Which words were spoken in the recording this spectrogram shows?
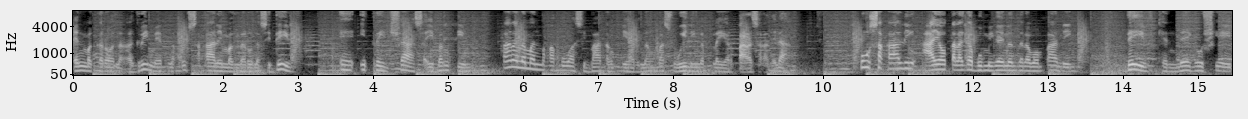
and magkaroon ng agreement na kung sakaling maglaro na si Dave, eh i-trade siya sa ibang team para naman makakuha si Batang Pierre ng mas willing na player para sa kanila. Kung sakaling ayaw talaga bumigay ng dalawang panig, Dave can negotiate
